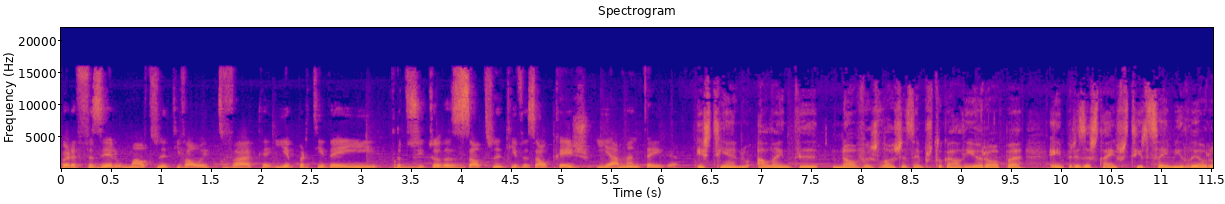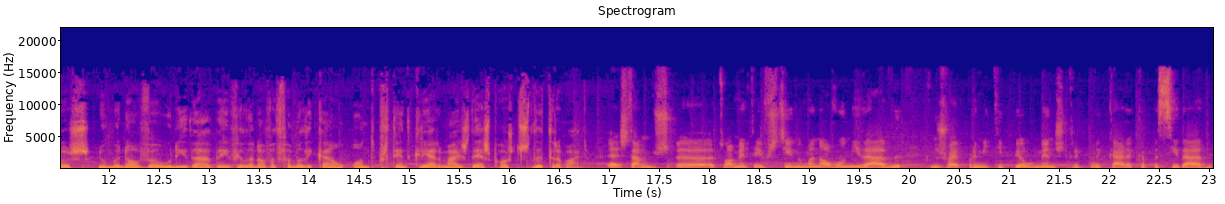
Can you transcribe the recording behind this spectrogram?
para fazer uma alternativa ao leite de vaca e a partir daí produzir todas as alternativas ao queijo e à manteiga. Este ano, além de novas lojas em Portugal e Europa, a empresa está a investir 100 mil euros numa nova unidade em Vila Nova de Famalicão, onde pretende criar mais 10 postos de trabalho. Eh, estamos uh, atualmente a investir numa nova unidade que nos vai permitir pelo menos triplicar a capacidade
